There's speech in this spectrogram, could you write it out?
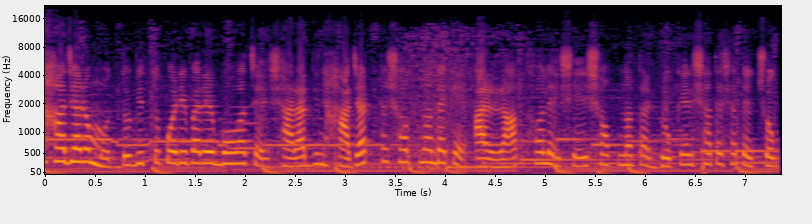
হাজারো মধ্যবিত্ত পরিবারের বউ আছে, সারাদিন হাজারটা স্বপ্ন দেখে আর রাত হলে সেই স্বপ্ন তার ডুকের সাথে সাথে চোখ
